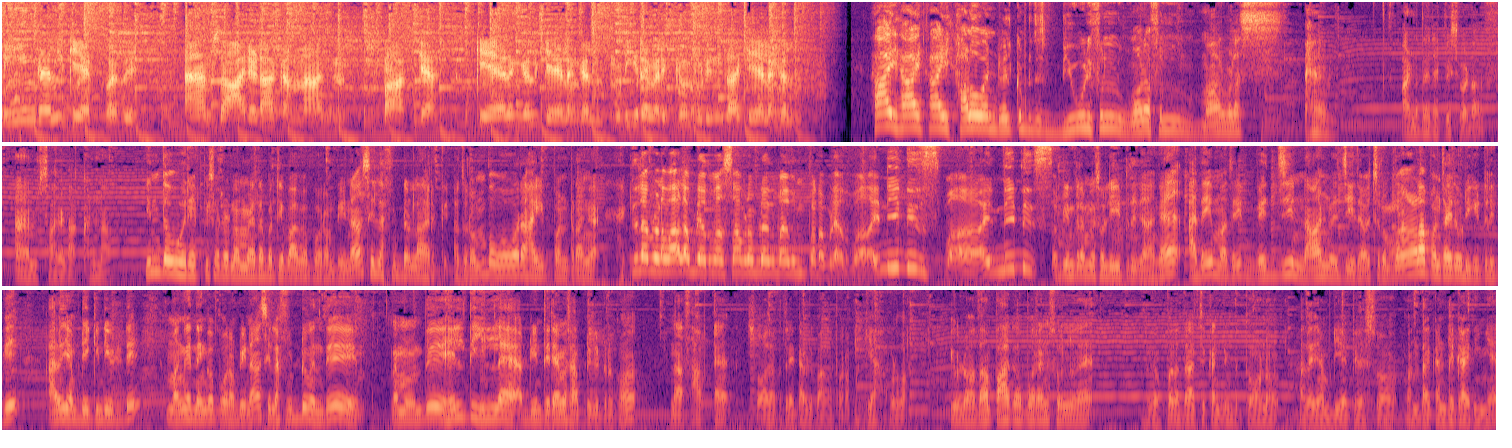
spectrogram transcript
நீங்கள் கேட்பது. ஆம் சாரிடா கண்ணாவின் பாட்காஸ்ட் கேளுங்கள் கேளுங்கள். முடிகிற வரைக்கும் முடிஞ்சா கேளுங்கள். Hi hi hi hello and welcome to this beautiful wonderful marvellous another episode of ஆம் சாரிடா கண்ணா இந்த ஒரு எபிசோட நம்ம எதை பற்றி பார்க்க போகிறோம் அப்படின்னா சில ஃபுட்டெல்லாம் இருக்குது அது ரொம்ப ஓவராக ஹைப் பண்ணுறாங்க இதில் நம்மளால வாழ முடியாதுமா சாப்பிட முடியாதுமா எதுவும் பண்ண முடியாதுமா? ஐ நீட் திஸ் திஸ் அப்படின்ற மாதிரி சொல்லிக்கிட்டு இருக்காங்க. அதே மாதிரி வெஜ்ஜு நான்வெஜ் இதை வச்சு ரொம்ப நாளாக பஞ்சாயத்து ஓடிக்கிட்டு இருக்குது அதையும் அப்படியே கிண்டி விட்டுட்டு நம்ம அங்கேருந்து எங்கே போகிறோம் அப்படின்னா சில ஃபுட்டு வந்து நம்ம வந்து ஹெல்த்தி இல்லை அப்படின்னு தெரியாமல் சாப்பிட்டுக்கிட்டு இருக்கோம். நான் சாப்பிட்டேன். ஸோ அதை பற்றி லைட்டாக அப்படி பார்க்க போகிறோம் ஓகே அவ்வளோதான் இவ்வளோ தான் பார்க்க போகிறேன்னு சொல்லுவேன். அதுக்கப்புறம் ஏதாச்சும் கண்டென்ட் தோணும் அதையும் அப்படியே பேசுவோம். வந்தால் கண்டுக்காதீங்க.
